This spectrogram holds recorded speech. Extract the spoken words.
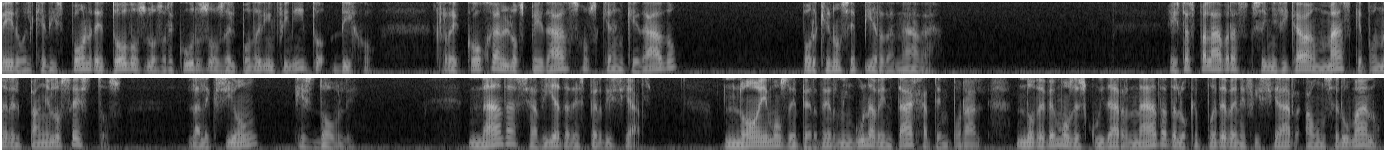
pero el que dispone de todos los recursos del poder infinito dijo, recojan los pedazos que han quedado porque no se pierda nada. Estas palabras significaban más que poner el pan en los cestos. La lección es doble. Nada se había de desperdiciar. No hemos de perder ninguna ventaja temporal. No debemos descuidar nada de lo que puede beneficiar a un ser humano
